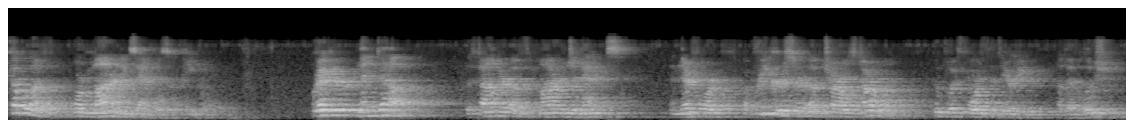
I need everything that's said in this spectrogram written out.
A couple of more modern examples of people. Gregor Mendel, the founder of modern genetics, and therefore a precursor of Charles Darwin, who put forth the theory of evolution.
